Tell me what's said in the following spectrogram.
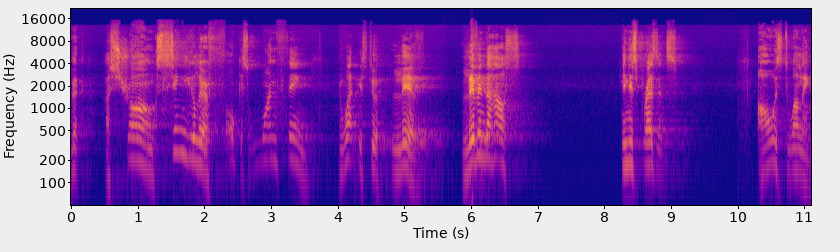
But a strong, singular focus, one thing. And what is to live? Live in the house, in His presence, always dwelling.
